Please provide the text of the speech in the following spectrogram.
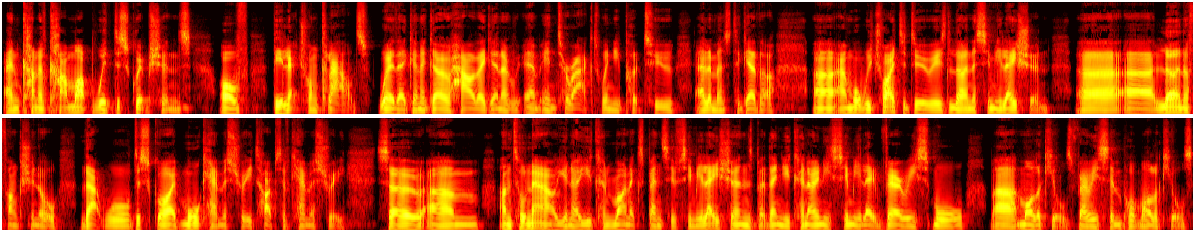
and kind of come up with descriptions of the electron clouds, where they're going to go, how they're going to um, interact when you put two elements together. Uh, and what we try to do is learn a simulation, uh, uh, learn a functional that will describe more chemistry, types of chemistry. So um, until now, you know, you can run expensive simulations, but then you can only simulate very small uh, molecules, very simple molecules.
